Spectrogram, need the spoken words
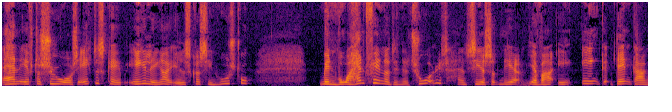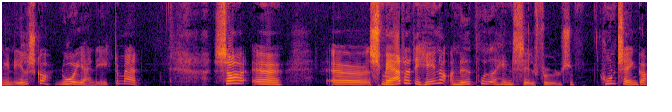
at han efter syv års ægteskab ikke længere elsker sin hustru, men hvor han finder det naturligt, han siger sådan her, jeg var en, en, dengang en elsker, nu er jeg en ægtemand, så øh, øh, smerter det hende og nedbryder hendes selvfølelse. Hun tænker,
